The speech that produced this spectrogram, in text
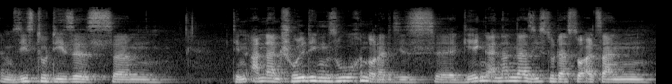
Ähm, siehst du dieses, ähm, den anderen Schuldigen suchen oder dieses äh, Gegeneinander, siehst du das so als einen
